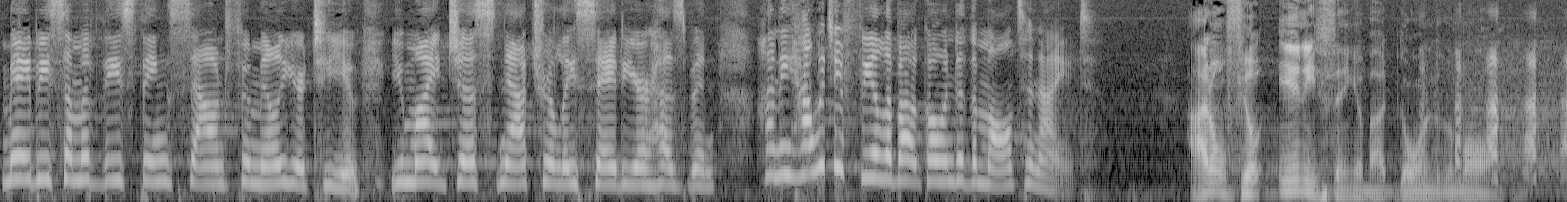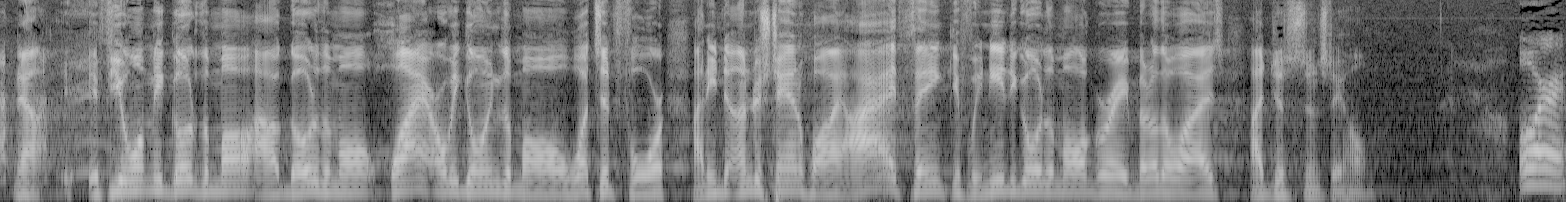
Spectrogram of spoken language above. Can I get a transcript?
maybe some of these things sound familiar to you. You might just naturally say to your husband, Honey, how would you feel about going to the mall tonight? I don't feel anything about going to the mall. now, if you want me to go to the mall, I'll go to the mall. Why are we going to the mall? What's it for? I need to understand why. I think if we need to go to the mall, great, but otherwise, I'd just soon stay home. Or,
